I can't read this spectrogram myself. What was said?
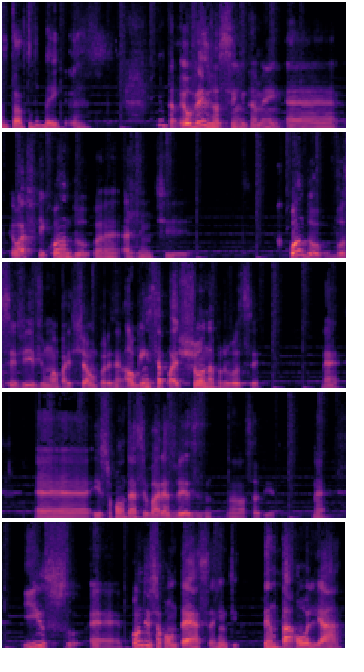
tá tudo bem. Então, eu vejo assim também, é, eu acho que quando é, a gente. Quando você vive uma paixão, por exemplo, alguém se apaixona por você, né? É, isso acontece várias vezes na nossa vida, né? E isso, é, quando isso acontece, a gente tentar olhar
